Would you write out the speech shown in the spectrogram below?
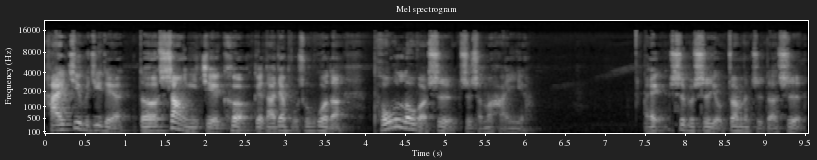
还记不记得得上一节课给大家补充过的 pull over 是指什么含义啊？哎，是不是有专门指的是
